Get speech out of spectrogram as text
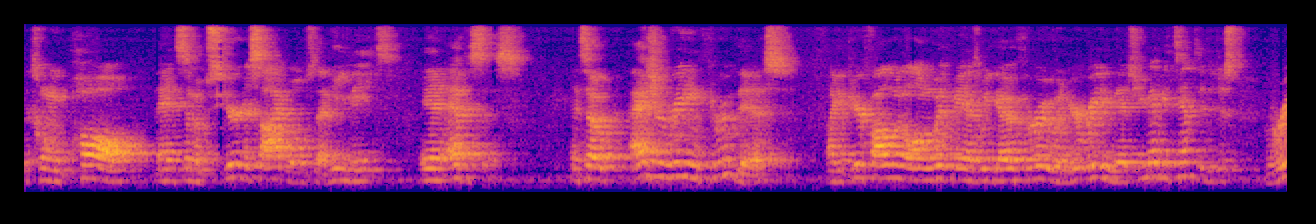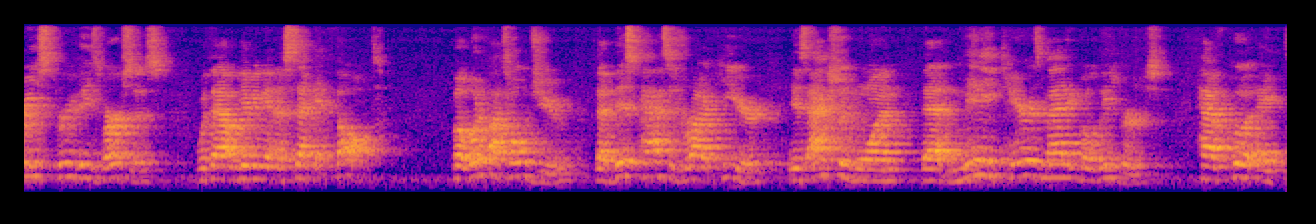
between Paul and some obscure disciples that he meets in Ephesus. And so, as you're reading through this, like if you're following along with me as we go through and you're reading this, you may be tempted to just breeze through these verses without giving it a second thought. But what if I told you that this passage right here is actually one that many charismatic believers have put a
